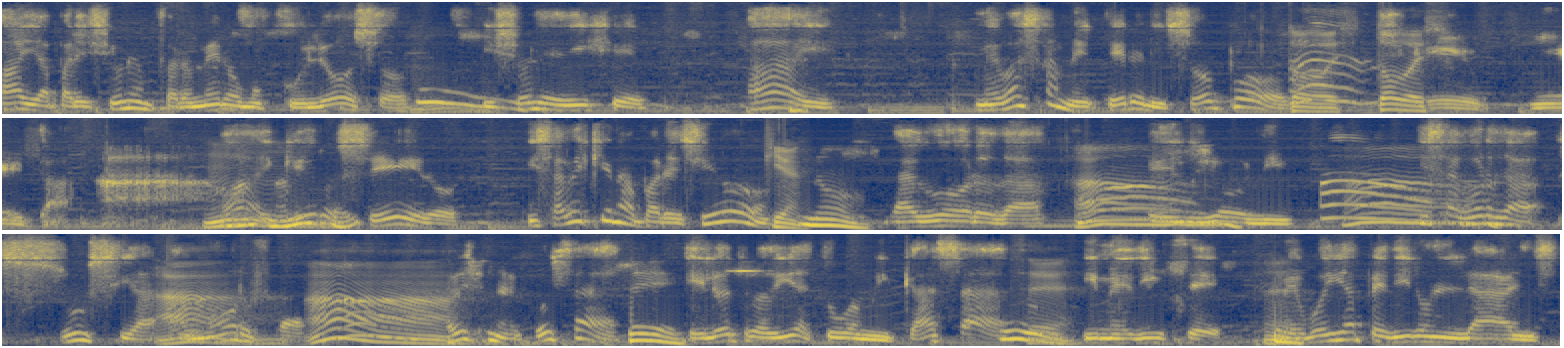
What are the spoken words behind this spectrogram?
Ay, apareció un enfermero musculoso. Y yo le dije, ay, ¿me vas a meter el hisopo? Todo es, todo es. Nieta. Mm. Ay, qué grosero. ¿Y sabés quién apareció? ¿Quién? No. La gorda, Ah. el Johnny. Ah. Esa gorda sucia, Ah. amorfa. Ah. ¿Sabes una cosa? Sí. El otro día estuvo en mi casa Sí. y me dice, me voy a pedir un lunch.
